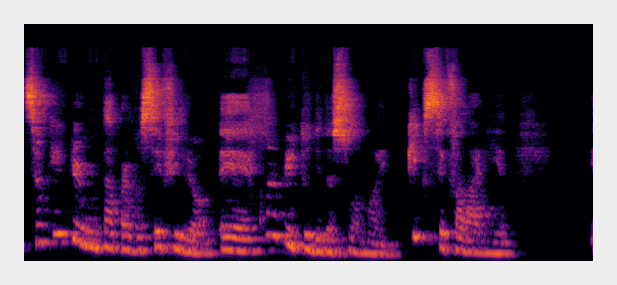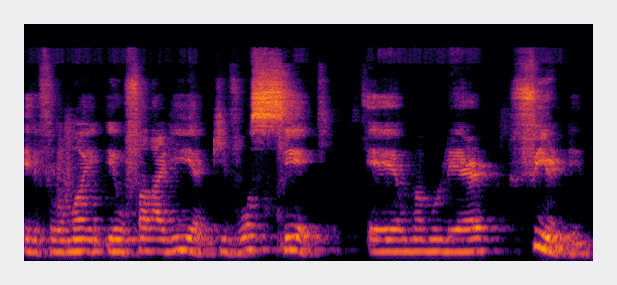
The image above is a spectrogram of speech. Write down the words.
se alguém perguntar para você, filho, é, qual é a virtude da sua mãe? O que, que você falaria? Ele falou, mãe, eu falaria que você é uma mulher firme,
